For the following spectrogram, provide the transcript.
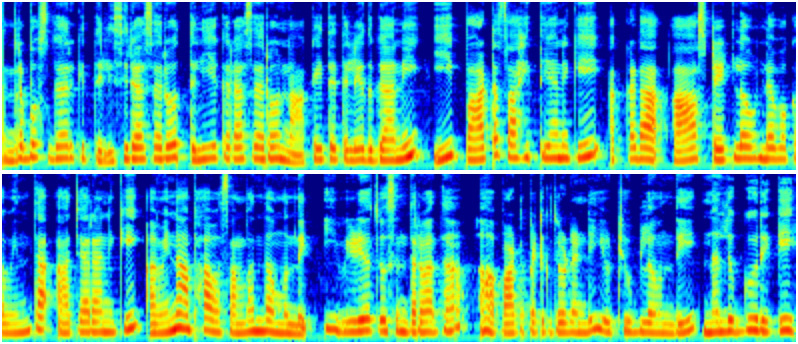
చంద్రబోస్ గారికి తెలిసి రాశారో తెలియక రాశారో నాకైతే తెలియదు కానీ ఈ పాట సాహిత్యానికి అక్కడ ఆ స్టేట్లో ఉండే ఒక వింత ఆచారానికి అవినాభావ సంబంధం ఉంది. ఈ వీడియో చూసిన తర్వాత ఆ పాట పెట్టుకు చూడండి. యూట్యూబ్లో ఉంది. నలుగురికి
